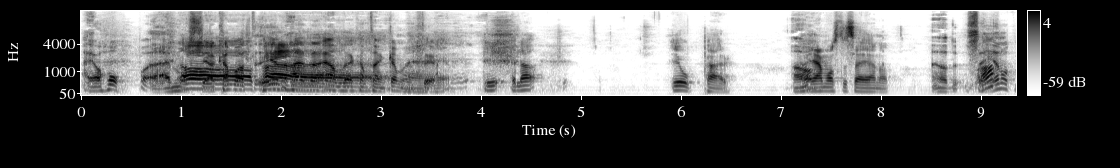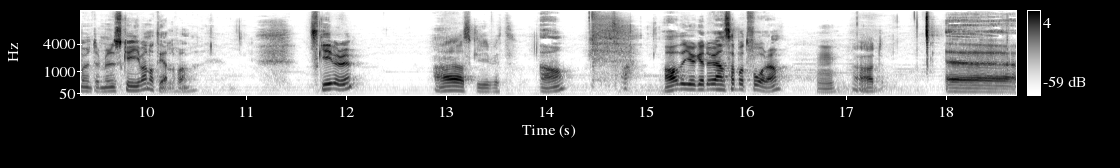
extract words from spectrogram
Nej, jag hoppar. Nej, måste. Jag kan bara, det är det här det enda jag kan tänka mig. Det. Nej, Eller? Jo, Per. Ja. Nej, jag måste säga något. Ja, du, säga Va? något du inte, men du skriva något i alla fall. Skriver du? Ja, jag har skrivit. Ja. Ja, då Jörgen, du är ensam på två då. Ja, d- Eh,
